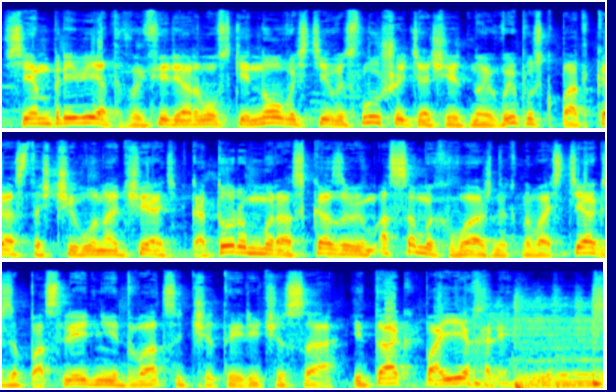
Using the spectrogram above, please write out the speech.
Всем привет! В эфире Орловские новости вы слушаете очередной выпуск подкаста «С чего начать», в котором мы рассказываем о самых важных новостях за последние 24 часа. Итак, поехали! Поехали!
